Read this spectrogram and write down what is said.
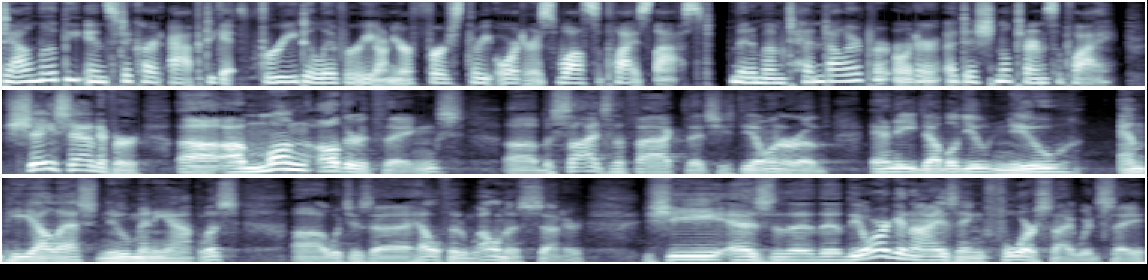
Download the Instacart app to get free delivery on your first three orders while supplies last. Minimum $10 per order, additional term supply. Shay Sandifer, uh, among other things, uh, besides the fact that she's the owner of NEW, New MPLS, New Minneapolis, uh, which is a health and wellness center. She is the, the, the organizing force, I would say,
